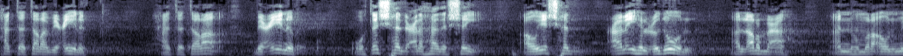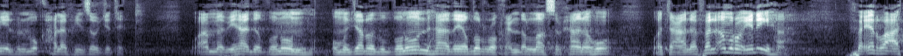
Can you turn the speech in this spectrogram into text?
حتى ترى بعينك حتى ترى بعينك وتشهد على هذا الشيء أو يشهد عليه العدول الأربعة أنهم رأوا الميل في المكحلة في زوجتك. وأما بهذه الظنون ومجرد الظنون هذا يضرك عند الله سبحانه وتعالى. فالأمر إليها. فإن رأت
